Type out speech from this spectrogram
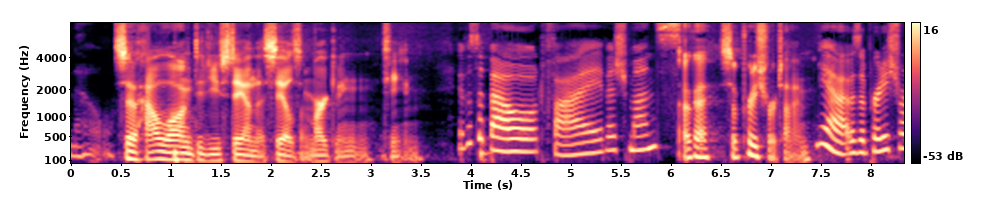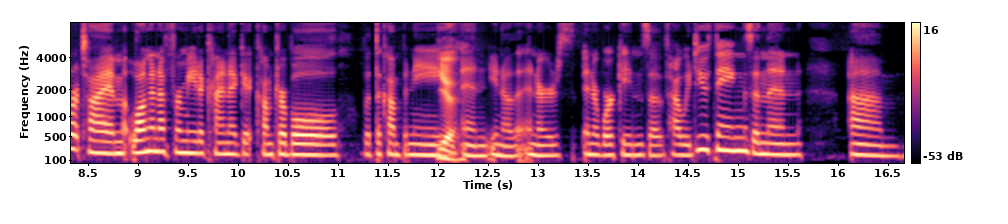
No, So how long did you stay on the sales and marketing team? It was about five ish months. Okay. So pretty short time. Yeah, it was a pretty short time, long enough for me to kind of get comfortable with the company Yeah. and you know the inner inner workings of how we do things, and then, um,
